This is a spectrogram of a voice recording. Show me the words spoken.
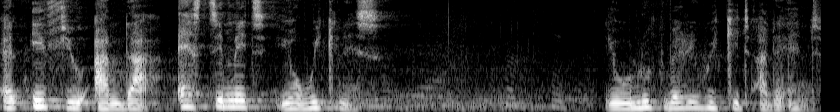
And if you underestimate your weakness, you will look very wicked at the end.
